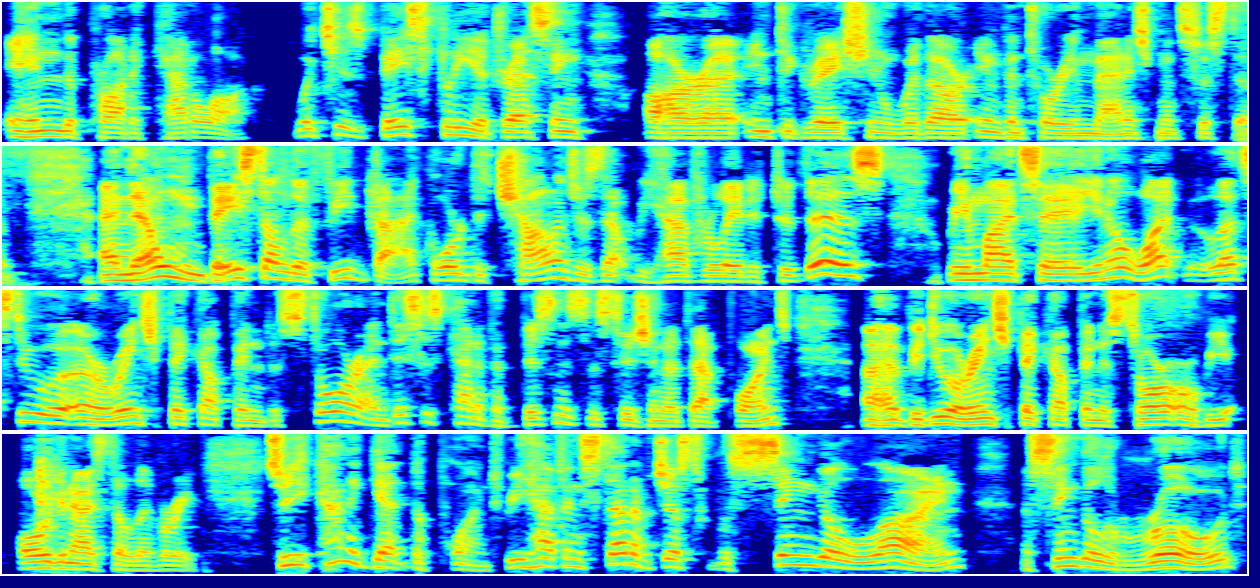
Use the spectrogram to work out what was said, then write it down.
in the product catalog. which is basically addressing our uh, integration with our inventory management system. And then based on the feedback or the challenges that we have related to this, we might say, you know what, let's do a range pickup in the store. And this is kind of a business decision at that point. Uh, we do a range pickup in the store or we organize delivery. So you kind of get the point. We have instead of just a single line, a single road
